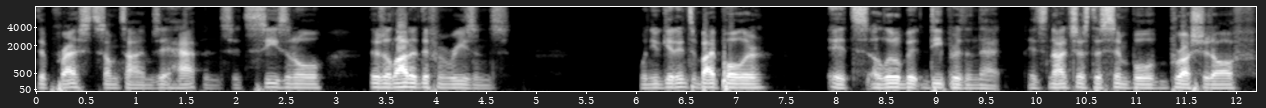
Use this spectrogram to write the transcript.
depressed sometimes. It happens. It's seasonal. There's a lot of different reasons. When you get into bipolar, it's a little bit deeper than that. It's not just a simple brush it off.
